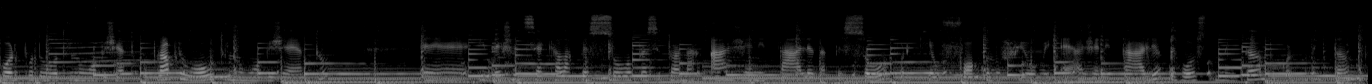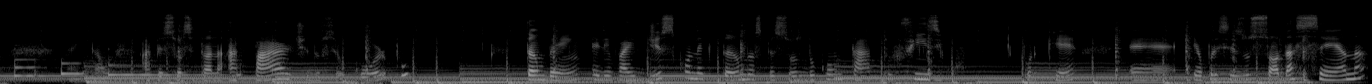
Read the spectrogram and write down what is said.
corpo do outro num objeto, o próprio outro num objeto, é, e deixa de ser aquela pessoa para se tornar a genitália da pessoa, porque o foco no filme é a genitália, o rosto nem tanto, o corpo nem tanto. Né? Então, a pessoa se torna a parte do seu corpo também ele vai desconectando as pessoas do contato físico, porque é, eu preciso só da cena,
